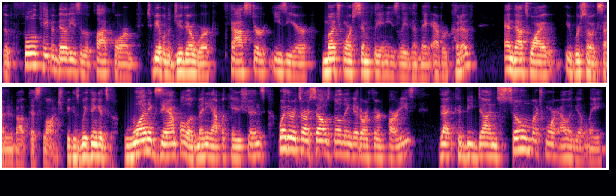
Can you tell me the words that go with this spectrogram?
the full capabilities of the platform to be able to do their work faster, easier, much more simply and easily than they ever could have. And that's why we're so excited about this launch, because we think it's one example of many applications, whether it's ourselves building it or third parties, that could be done so much more elegantly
